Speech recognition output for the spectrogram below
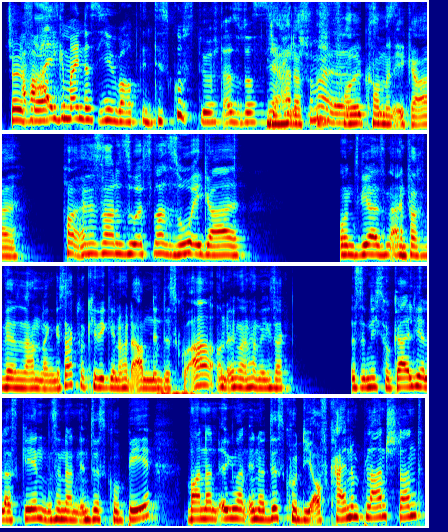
stell dir Aber vor, allgemein, dass ihr überhaupt in Diskus dürft, also das ist ja, ja, das schon mal ist vollkommen egal. Es, war so, es war so egal. Und wir sind einfach, wir haben dann gesagt, okay, wir gehen heute Abend in Disco A und irgendwann haben wir gesagt, es ist nicht so geil hier, lass gehen, sind dann in Disco B, waren dann irgendwann in der Disco, die auf keinem Plan stand,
